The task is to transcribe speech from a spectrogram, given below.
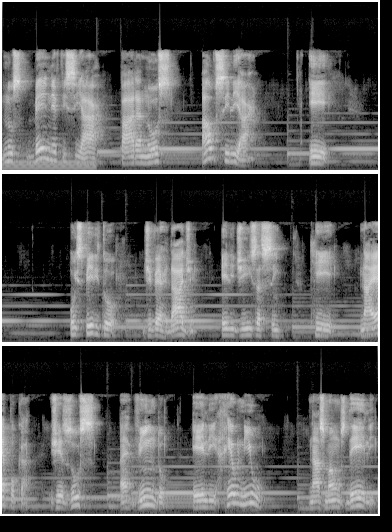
nos beneficiar, para nos auxiliar. E o Espírito de verdade, ele diz assim, que na época Jesus é, vindo, ele reuniu nas mãos dele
